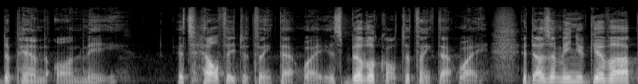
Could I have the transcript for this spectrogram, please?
depend on me. It's healthy to think that way. It's biblical to think that way. It doesn't mean you give up.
